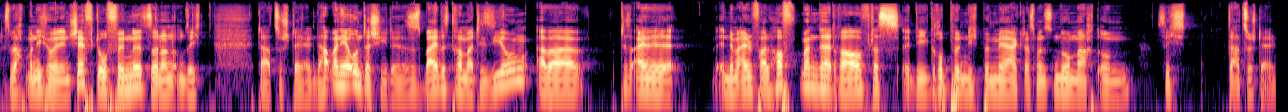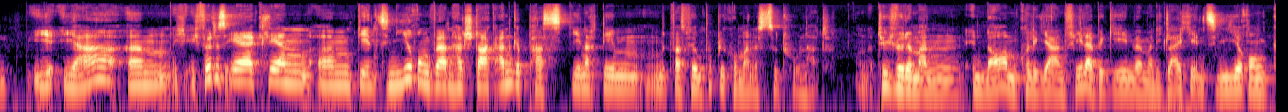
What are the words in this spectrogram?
Das macht man nicht, weil man den Chef doof findet, sondern um sich darzustellen. Da hat man ja Unterschiede. Es ist beides Dramatisierung, aber das eine, in dem einen Fall hofft man darauf, dass die Gruppe nicht bemerkt, dass man es nur macht, um sich darzustellen. Ja, ähm, ich, ich würde es eher erklären, ähm, die Inszenierungen werden halt stark angepasst, je nachdem, mit was für einem Publikum man es zu tun hat. Und natürlich würde man enorm kollegialen Fehler begehen, wenn man die gleiche Inszenierung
